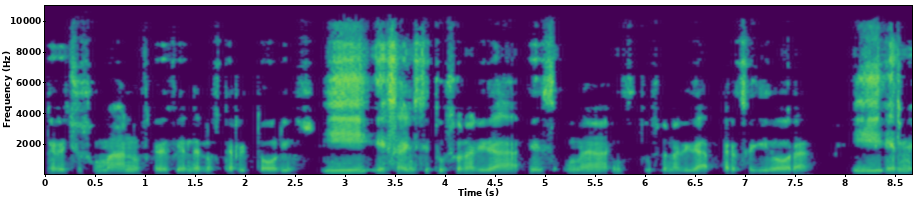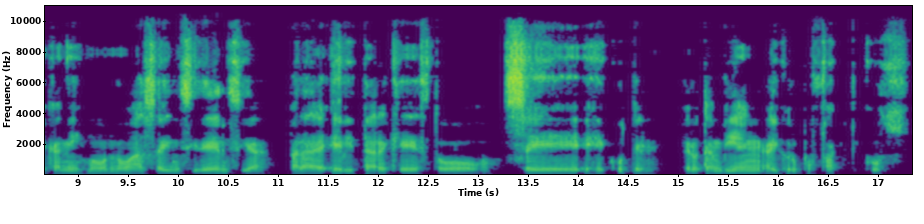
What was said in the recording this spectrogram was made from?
derechos humanos, que defienden los territorios. Y esa institucionalidad es una institucionalidad perseguidora y el mecanismo no hace incidencia para evitar que esto se ejecute. Pero también hay grupos fácticos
